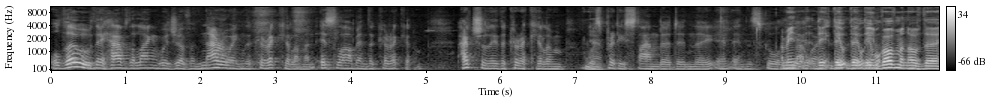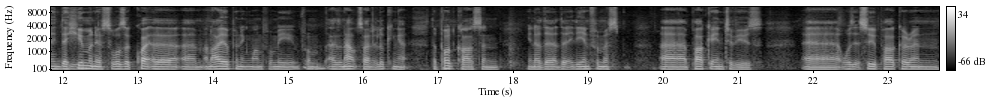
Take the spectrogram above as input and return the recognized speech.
although they have the language of narrowing the curriculum and Islam in the curriculum, actually the curriculum was pretty standard in the in, in the school. I mean, in the, the, the, the involvement of the the humanists was a quite uh, um, an eye opening one for me from Mm. as an outsider looking at the podcast and you know the the, the infamous uh, Parker interviews. Uh, was it Sue Parker and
